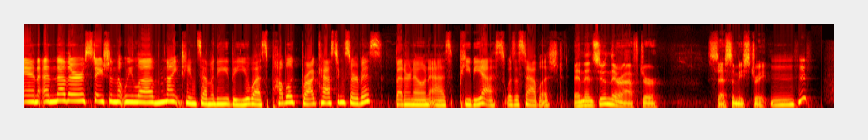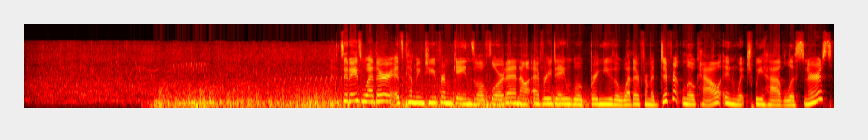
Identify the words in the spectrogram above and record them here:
And another station that we love, 1970, the U.S. Public Broadcasting Service, better known as PBS, was established. And then soon thereafter, Sesame Street. Mm-hmm. Today's weather is coming to you from Gainesville, Florida. Now, every day we will bring you the weather from a different locale in which we have listeners.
